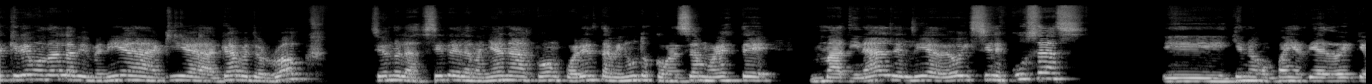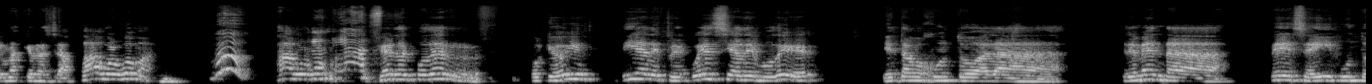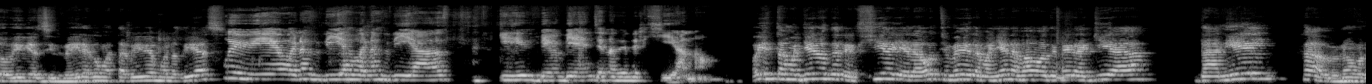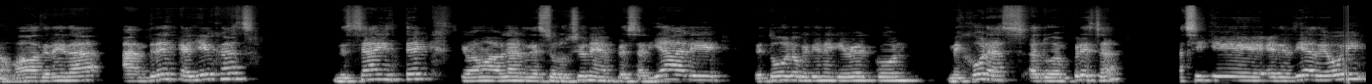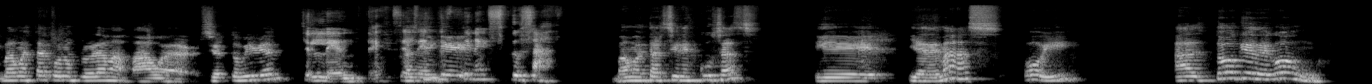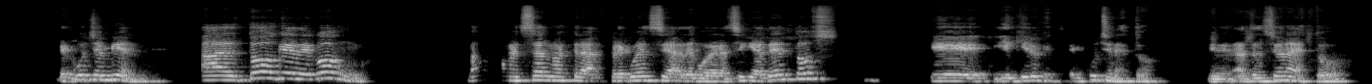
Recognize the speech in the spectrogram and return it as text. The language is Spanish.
Les queremos dar la bienvenida aquí a Capital Rock. Siendo las 7 de la mañana con 40 minutos, comenzamos este matinal del día de hoy sin excusas. ¿Y quién nos acompaña el día de hoy? ¿Quién más que nuestra Power Woman? Power Woman, mujer del poder. Porque hoy es día de frecuencia de poder y estamos junto a la tremenda PSI.Vivian Silveira. ¿Cómo estás, Vivian? Buenos días. Muy bien, buenos días, buenos días. Bien, bien, lleno de energía, ¿no? Hoy estamos llenos de energía y a las ocho y media de la mañana vamos a tener aquí a Daniel Jado. No, no, vamos a tener a Andrés Callejas de Science Tech, que vamos a hablar de soluciones empresariales, de todo lo que tiene que ver con mejoras a tu empresa. Así que en el día de hoy vamos a estar con un programa Power, ¿cierto, Vivian? Excelente, excelente. sin excusas. Vamos a estar sin excusas. y además, hoy, al toque de gong, escuchen bien, al toque de gong, vamos a comenzar nuestra frecuencia de poder. Así que atentos y quiero que escuchen esto. Miren, atención a esto.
